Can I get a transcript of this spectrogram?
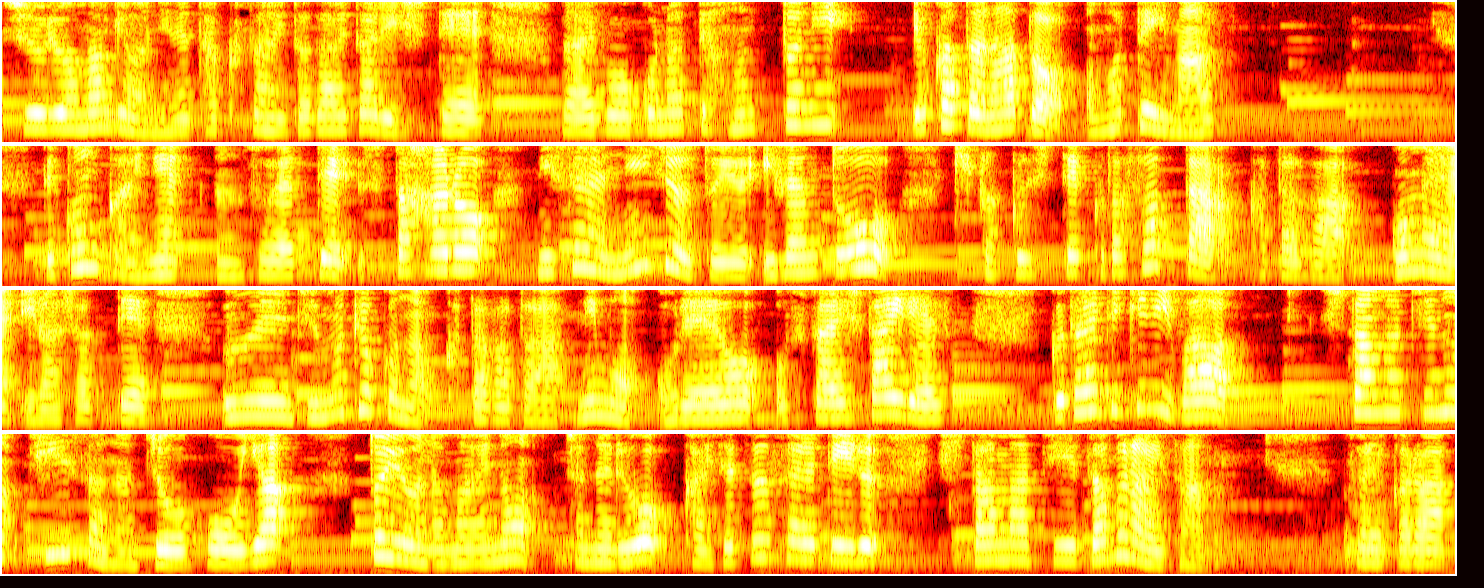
終了間際にね、たくさんいただいたりして、ライブを行って本当に良かったなと思っています。で今回ね、うん、そうやってスタハロ2020というイベントを企画してくださった方が5名いらっしゃって運営事務局の方々にもお礼をお伝えしたいです具体的には下町の小さな情報やという名前のチャンネルを開設されている下町侍さんそれから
